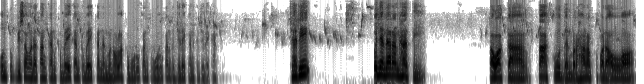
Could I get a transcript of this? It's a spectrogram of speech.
untuk bisa mendatangkan kebaikan-kebaikan dan menolak keburukan-keburukan, kejelekan-kejelekan. Jadi penyandaran hati, tawakal, takut dan berharap kepada Allah,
